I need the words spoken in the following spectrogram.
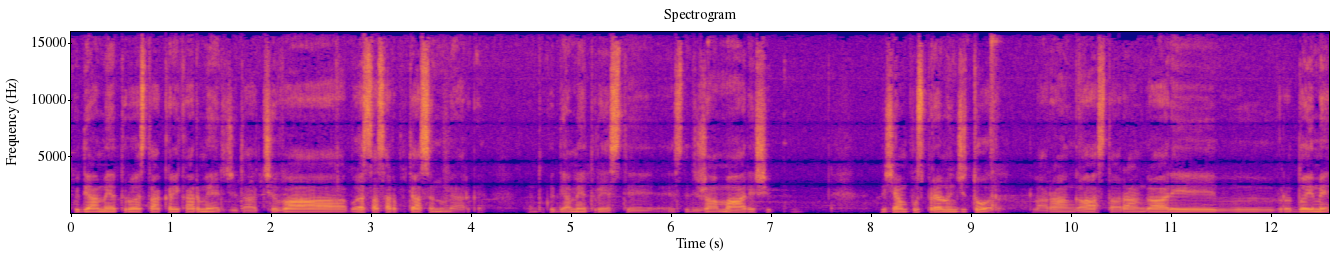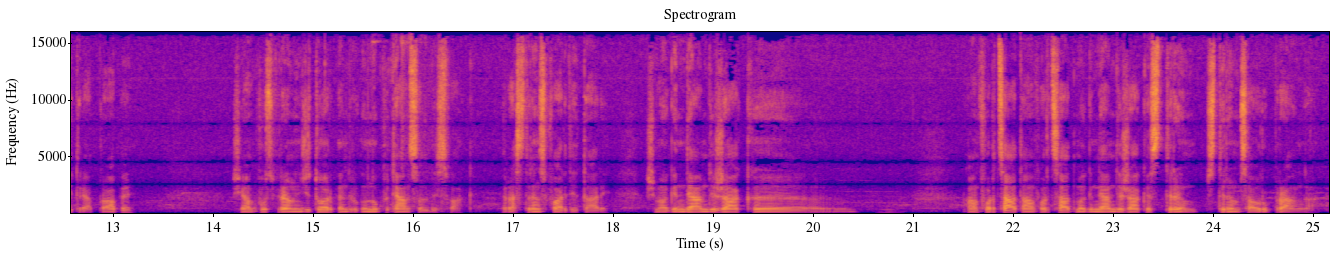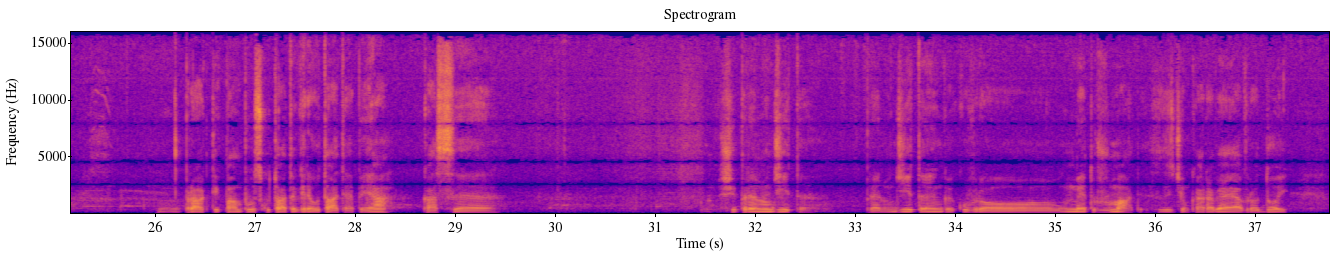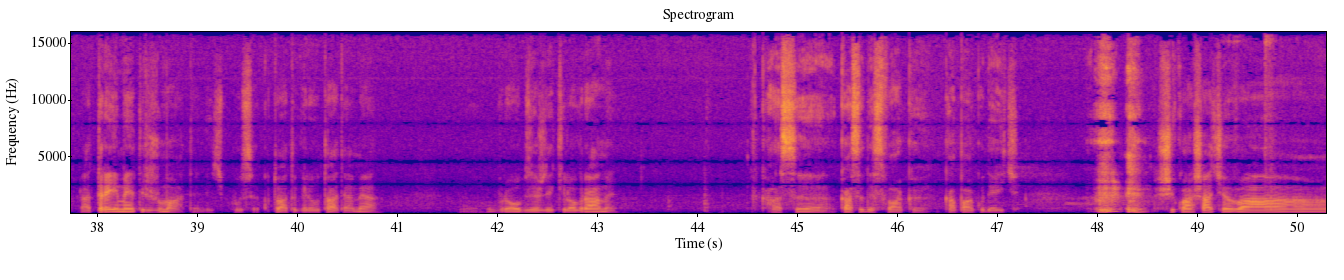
cu diametrul ăsta cred că ar merge, dar ceva ăsta s-ar putea să nu meargă pentru că diametrul este, este deja mare și deci am pus prelungitor la ranga asta, ranga are uh, vreo 2 metri aproape și am pus prelungitor pentru că nu puteam să-l desfac. Era strâns foarte tare și mă gândeam deja că am forțat, am forțat, mă gândeam deja că strâm, strâm sau rup ranga. Practic am pus cu toată greutatea pe ea ca să și prelungită prelungită încă cu vreo un metru jumate, să zicem că ar avea ea vreo 2, la 3 metri jumate, deci pusă cu toată greutatea mea, vreo 80 de kilograme, ca să, ca să desfacă capacul de aici. și cu așa ceva,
